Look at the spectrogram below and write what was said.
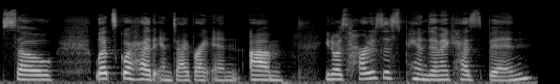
So let's go ahead and dive right in. Um, you know, as hard as this pandemic has been,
